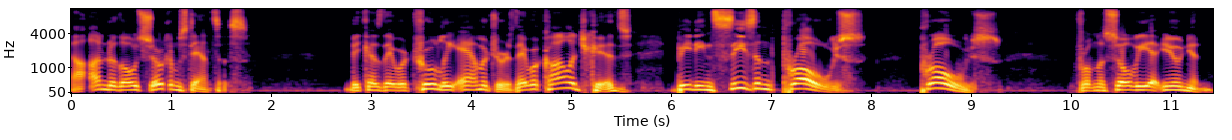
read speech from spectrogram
uh, under those circumstances because they were truly amateurs. They were college kids beating seasoned pros, pros from the Soviet Union.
